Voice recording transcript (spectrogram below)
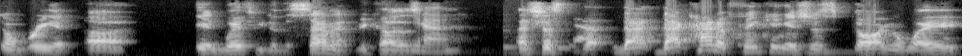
Don't bring it uh, in with you to the Senate because Yeah. That's just that, that that kind of thinking is just going away,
